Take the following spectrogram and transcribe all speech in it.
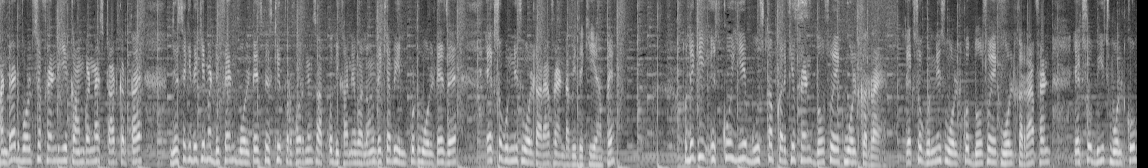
हंड्रेड वोल्ट से फ्रेंड ये काम करना स्टार्ट करता है। जैसे कि देखिए, मैं डिफरेंट वोल्टेज पे इसकी परफॉर्मेंस आपको दिखाने वाला हूँ। देखिए, अभी इनपुट वोल्टेज है, एक सौ उन्नीस वोल्ट आ रहा है फ्रेंड अभी, देखिए यहाँ पे। तो देखिए, इसको ये बूस्ट अप करके फ्रेंड 201 वोल्ट कर रहा है। एक सौ उन्नीस वोल्ट को 201 वोल्ट कर रहा है फ्रेंड 120 वोल्ट को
